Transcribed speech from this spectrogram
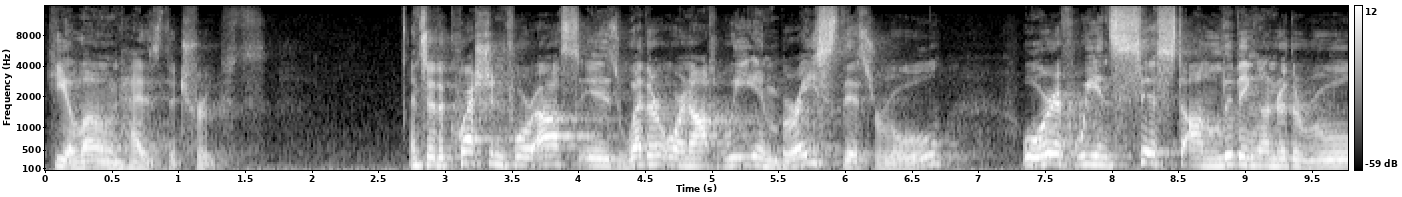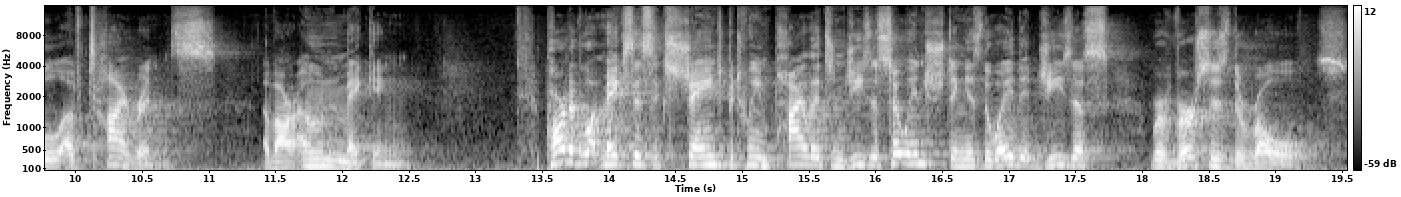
he alone has the truth. And so the question for us is whether or not we embrace this rule or if we insist on living under the rule of tyrants of our own making. Part of what makes this exchange between Pilate and Jesus so interesting is the way that Jesus reverses the roles.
